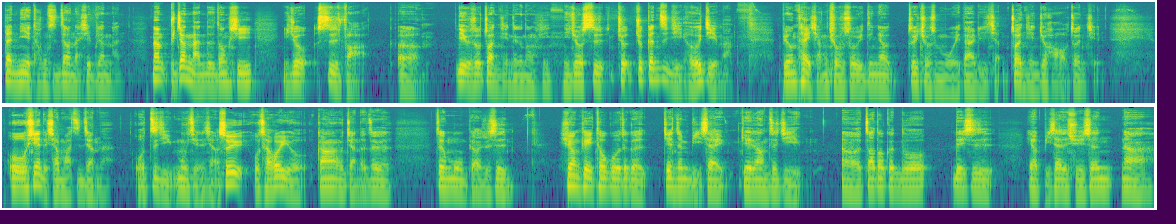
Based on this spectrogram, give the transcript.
但你也同时知道哪些比较难。那比较难的东西，你就试法呃，例如说赚钱这个东西，你就是就就跟自己和解嘛，不用太强求说一定要追求什么伟大理想，赚钱就好好赚钱。我我现在的想法是这样的。我自己目前的想法，所以我才会有刚刚我讲的这个这个目标，就是希望可以透过这个健身比赛，可以让自己呃招到更多类似要比赛的学生。那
